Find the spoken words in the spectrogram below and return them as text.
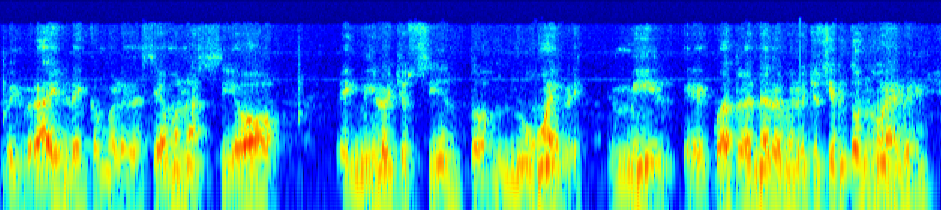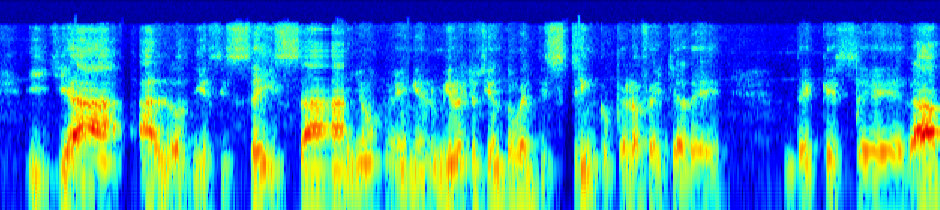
Luis Braille, como le decíamos, nació en 1809, mil, 4 de enero de 1809, y ya a los 16 años, en el 1825, que es la fecha de, de que se da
